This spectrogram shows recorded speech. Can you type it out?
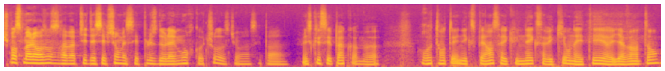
Je pense malheureusement ce sera ma petite déception, mais c'est plus de l'amour qu'autre chose, tu vois. C'est pas. Est-ce que c'est pas comme euh, retenter une expérience avec une ex avec qui on a été euh, il y a 20 ans?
